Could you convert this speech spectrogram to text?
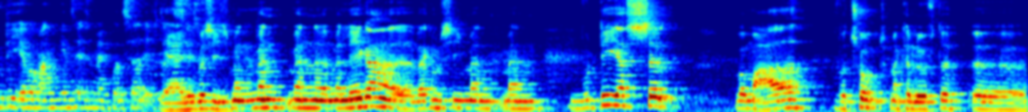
vurderer, hvor mange gentagelser man kunne have taget efter. Ja, lige præcis. Man, man, man, øh, man lægger, øh, hvad kan man sige, man, man vurderer selv, hvor meget, hvor tungt man kan løfte, øh,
